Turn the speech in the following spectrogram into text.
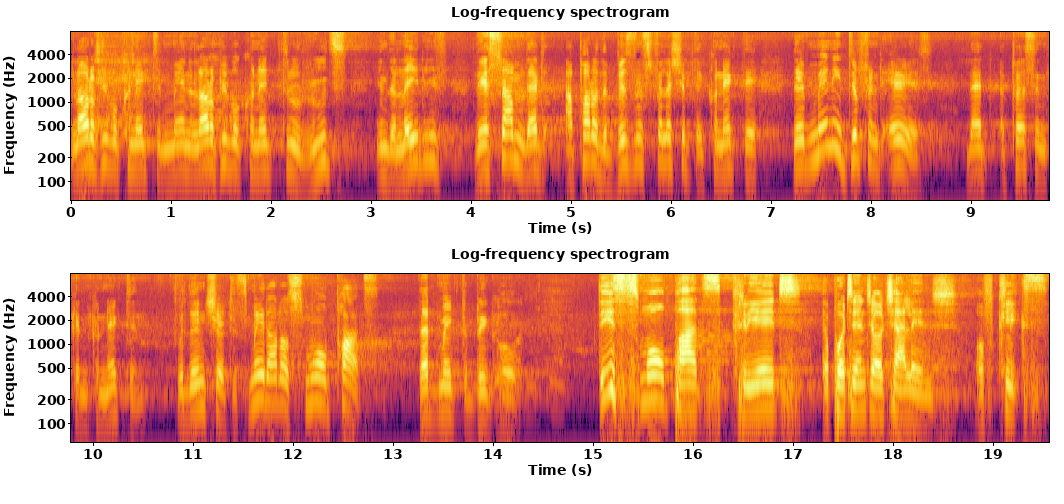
a lot of people connecting men, a lot of people connect through roots in the ladies. There's some that are part of the business fellowship, they connect there. There are many different areas that a person can connect in within church. It's made out of small parts that make the big whole. These small parts create a potential challenge of cliques.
